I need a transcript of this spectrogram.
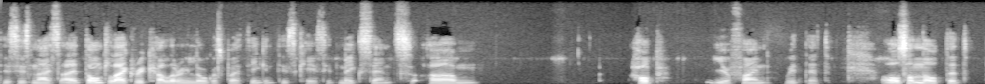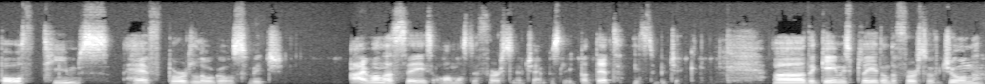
this is nice. I don't like recoloring logos, but I think in this case it makes sense. Um, hope you're fine with that. Also note that both teams have bird logos, which I want to say is almost the first in the Champions League, but that needs to be checked. Uh, the game is played on the 1st of June,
